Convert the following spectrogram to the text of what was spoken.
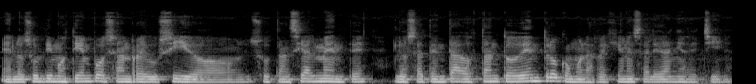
en los últimos tiempos se han reducido sustancialmente los atentados tanto dentro como en las regiones aledañas de China.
